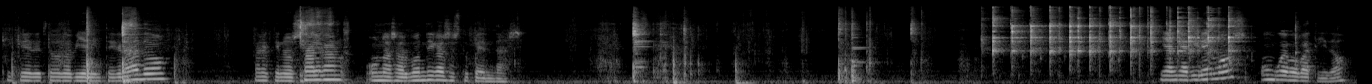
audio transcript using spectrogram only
que quede todo bien integrado para que nos salgan unas albóndigas estupendas. Y añadiremos un huevo batido.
